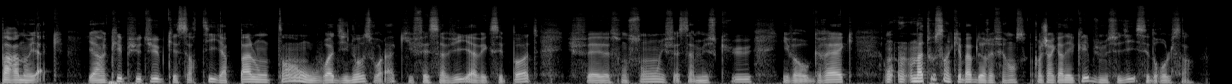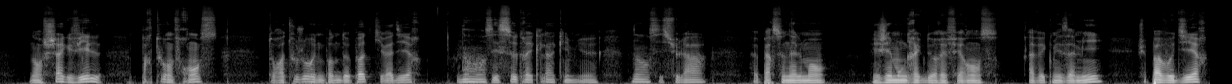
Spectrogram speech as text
Paranoïaque. Il y a un clip YouTube qui est sorti il y a pas longtemps où voit Dinos, voilà, qui fait sa vie avec ses potes, il fait son son, il fait sa muscu, il va au grec. On, a tous un kebab de référence. Quand j'ai regardé le clip, je me suis dit, c'est drôle ça. Dans chaque ville, partout en France, tu auras toujours une bande de potes qui va dire Non, c'est ce grec-là qui est mieux. Non, c'est celui-là. Euh, personnellement, j'ai mon grec de référence avec mes amis. Je vais pas vous dire,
